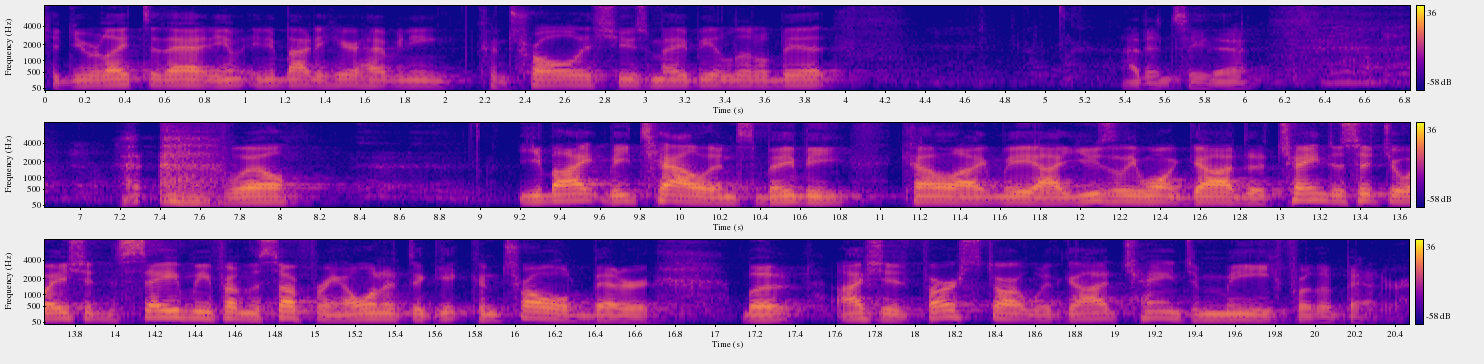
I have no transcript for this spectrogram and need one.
Can you relate to that? Anybody here have any control issues, maybe a little bit? I didn't see that. well, you might be challenged, maybe kind of like me. I usually want God to change the situation and save me from the suffering. I want it to get controlled better. But I should first start with God, change me for the better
